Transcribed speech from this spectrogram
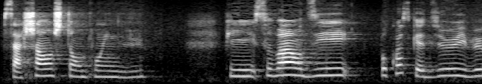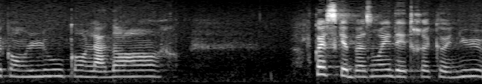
Ça change ton point de vue. Puis souvent, on dit, pourquoi est-ce que Dieu il veut qu'on loue, qu'on l'adore? Pourquoi est-ce qu'il a besoin d'être reconnu?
